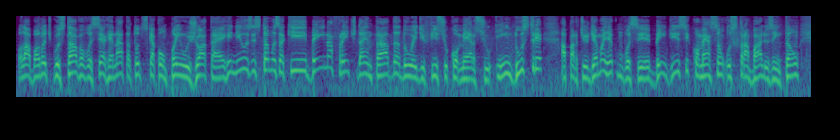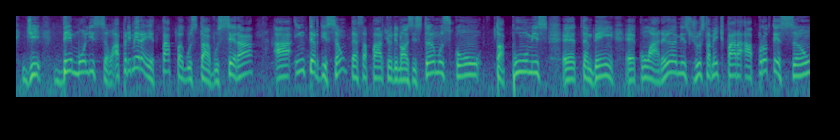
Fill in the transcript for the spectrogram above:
Olá, boa noite, Gustavo, você, a Renata, todos que acompanham o JR News. Estamos aqui bem na frente da entrada do edifício Comércio e Indústria. A partir de amanhã, como você bem disse, começam os trabalhos então de demolição. A primeira etapa, Gustavo, será a interdição dessa parte onde nós estamos com tapumes, é, também é, com arames, justamente para a proteção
